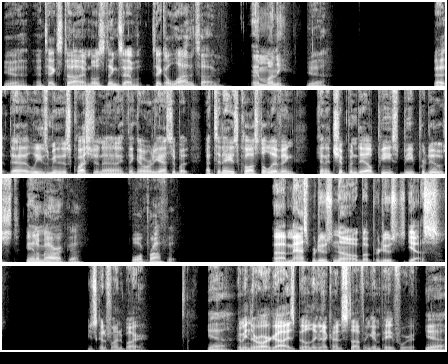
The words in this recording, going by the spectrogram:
Yeah. It takes time. Those things have take a lot of time. and money. Yeah. That that leads me to this question, and I think I already asked it, but at today's cost of living, can a Chippendale piece be produced in America for profit? Uh, mass produced, no, but produced, yes. You just got to find a buyer. Yeah, I mean, there are guys building that kind of stuff and getting paid for it. yeah.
